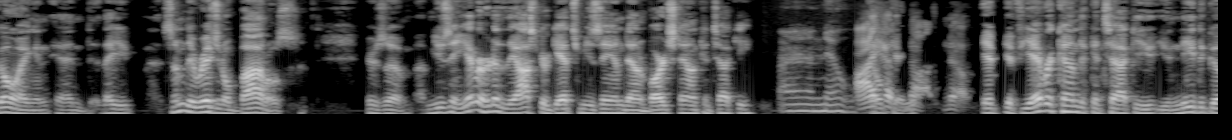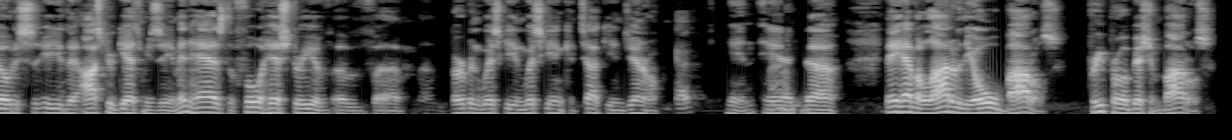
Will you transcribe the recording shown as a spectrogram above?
going. And, and they some of the original bottles. There's a, a museum. You ever heard of the Oscar Getz Museum down in Bardstown, Kentucky? Uh, no, I okay. have not. No. If if you ever come to Kentucky, you, you, need to go to see the Oscar Getz Museum. It has the full history of, of uh, bourbon whiskey and whiskey in Kentucky in general. Okay. And and uh, they have a lot of the old bottles, pre-prohibition bottles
